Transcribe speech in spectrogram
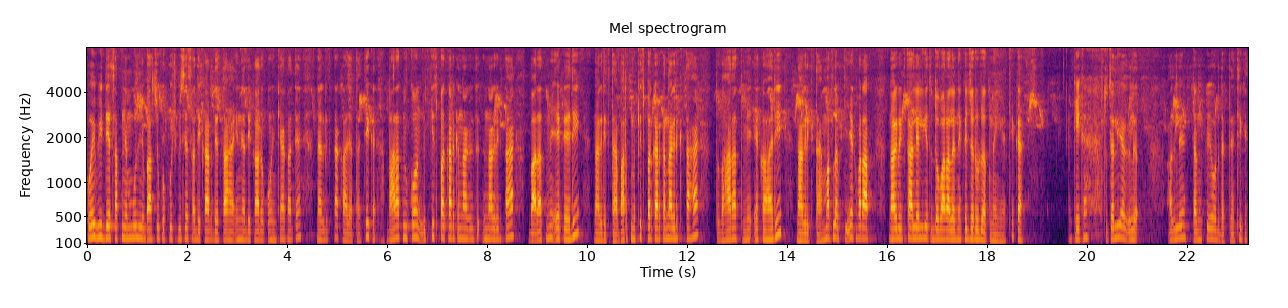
कोई भी देश अपने मूल निवासियों को कुछ विशेष अधिकार देता है, इन अधिकारों को ही क्या कहते हैं? नागरिकता कहा जाता है। ठीक है, भारत में कौन, किस प्रकार के नागरिक, नागरिकता है? भारत में एक एकहरी नागरिकता है। भारत में किस प्रकार का नागरिकता है? तो भारत में एकहरी नागरिकता है। मतलब कि एक बार आप नागरिकता ले लिए तो दोबारा लेने की ज़रूरत नहीं है। ठीक है? ठीक है? तो चलिए अगले अगले टर्म की ओर देखते हैं। ठीक है?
